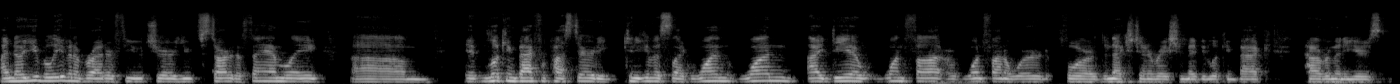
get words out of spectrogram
i know you believe in a brighter future you've started a family um, it, looking back for posterity, can you give us like one one idea, one thought, or one final word for the next generation? Maybe looking back, however many years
